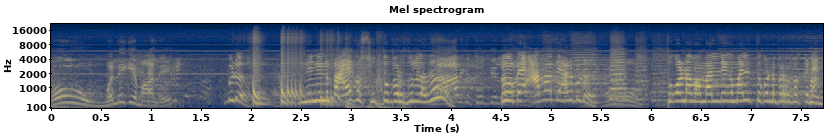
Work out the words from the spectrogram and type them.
ಓ ಮಲ್ಲಿಗೆ ಮಾಲೆ? ಬಿಡು. ನಿನ್ನ ಬಾಯಿಗೆ ಸುತ್ತು ಬರ್ದಿಲ್ಲ ಅದು. ಯಾರಿಗೆ ತುದ್ದಿಲ್ಲ? ಹ್ಞೂ, ಬೇ- ಅವ ಬ್ಯಾಡ ಬಿಡು. ತಗೊಂಡವ ಮಲ್ಲಿಗೆ ಮಲ್ಲಿ ತಗೊಂಡು ಬರ್ಬೇಕು ನೀನು.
